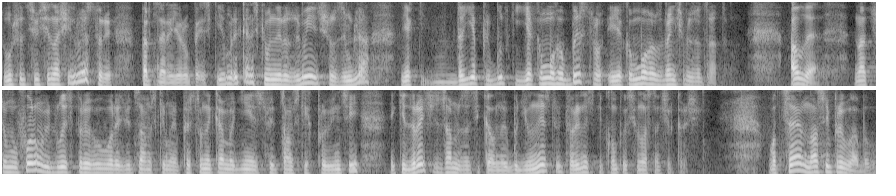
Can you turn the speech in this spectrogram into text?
Тому що ці всі наші інвестори, партнери європейські і американські, вони розуміють, що земля як, дає прибутки якомога швидко і якомога з меншими затратами. Але На цьому форумі відбулись переговори з в'єтнамськими представниками однієї з в'єтнамських провінцій, які, до речі, саме зацікавлені в будівництві тваринницьких комплексів у нас на Черкащині. Оце нас і привабило.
